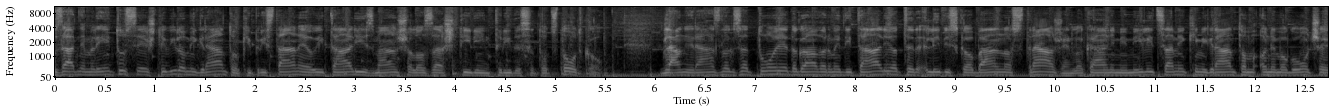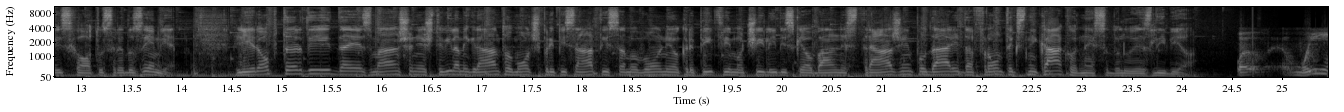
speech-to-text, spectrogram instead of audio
V zadnjem letu se je število migrantov, ki pristanejo v Italiji, zmanjšalo za 34 odstotkov. Glavni razlog za to je dogovor med Italijo ter libijsko obalno stražo in lokalnimi milicami, ki migrantom onemogočajo izhod v sredozemlje. Lirop trdi, da je zmanjšanje števila migrantov moč pripisati samovoljni okrepitvi moči libijske obalne straže in podari, da Frontex nikakor ne sodeluje z Libijo. Well, we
